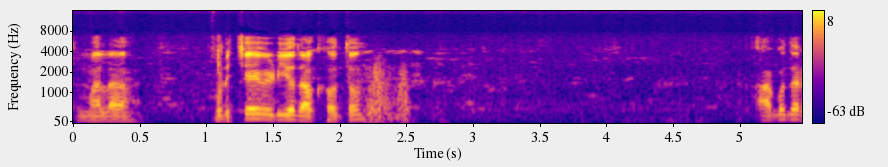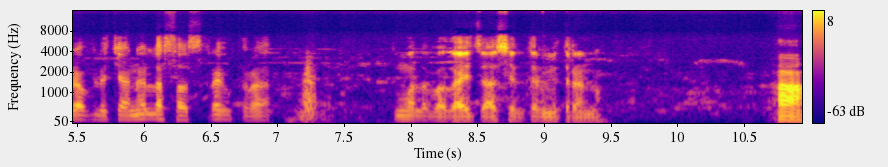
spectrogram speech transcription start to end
तुम्हाला पुढचे व्हिडिओ दाखवतो. अगोदर आपल्या चॅनलला सबस्क्राईब करा. तुम्हाला बघायचं असेल तर मित्रांनो. हां.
